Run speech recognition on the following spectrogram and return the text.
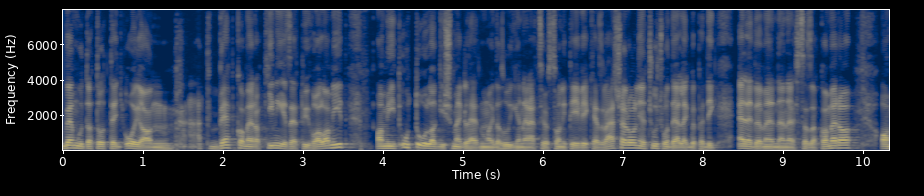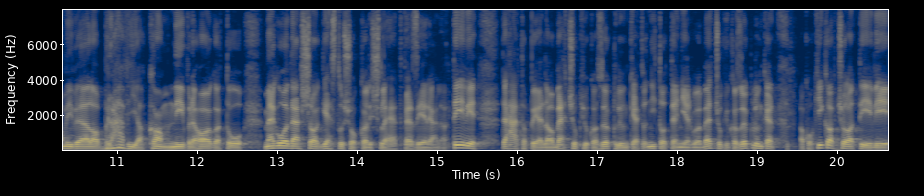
bemutatott egy olyan hát webkamera kinézetű valamit, amit utólag is meg lehet majd az új generációs Sony tévékhez vásárolni, a csúcsmodellekbe pedig eleve menne lesz ez a kamera, amivel a Bravia Cam névre hallgató megoldással, gesztusokkal is lehet vezérelni a tévét, tehát ha például becsukjuk az öklünket, nyitott tenyérből becsukjuk az öklünket, akkor kikapcsol a tévé,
